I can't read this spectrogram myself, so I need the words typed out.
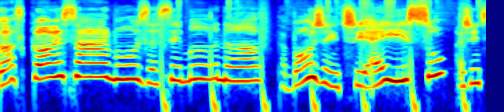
nós começarmos a semana. Tá bom, gente? É isso. A gente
